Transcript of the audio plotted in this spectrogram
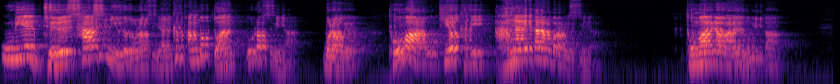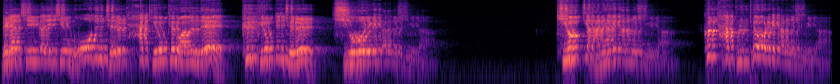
우리의 죄를 사시는 이유도 놀랍습니다. 그 방법 또한 놀랍습니다. 뭐라고요? 도말하고 기억하지 아니하겠다라고 말하고 있습니다. 도말이라 말은 뭡니까? 내가 지금까지 지은 모든 죄를 다 기록해 놓았는데 그 기록된 죄를 지워버리겠다는 것입니다. 기억지 아니하겠다는 것입니다. 그걸 다 불태워버리겠다는 것입니다.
